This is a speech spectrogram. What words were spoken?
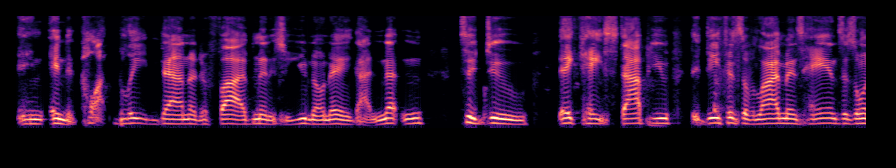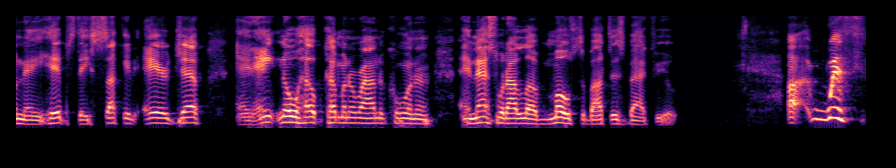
and and the clock bleeding down under five minutes, and you know they ain't got nothing to do They can't stop you. The defensive lineman's hands is on their hips. They suck in air, Jeff, and ain't no help coming around the corner. And that's what I love most about this backfield. Uh, with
